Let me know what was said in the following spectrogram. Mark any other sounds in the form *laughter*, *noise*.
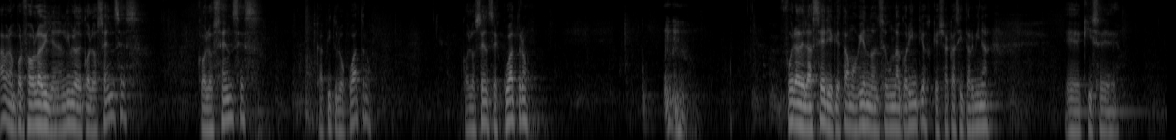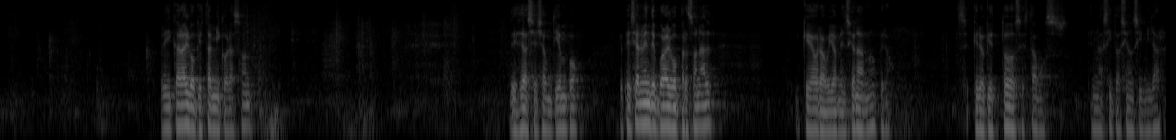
Abran por favor la Biblia en el libro de Colosenses, Colosenses, capítulo 4, Colosenses 4, *clears throat* fuera de la serie que estamos viendo en 2 Corintios, que ya casi termina, eh, quise predicar algo que está en mi corazón desde hace ya un tiempo, especialmente por algo personal que ahora voy a mencionar, ¿no? pero creo que todos estamos en una situación similar.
